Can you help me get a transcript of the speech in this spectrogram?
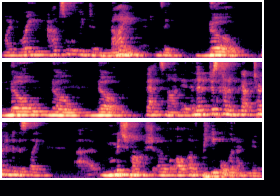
my brain absolutely denying it and saying, no, no, no, no, that's not it. And then it just kind of got turned into this like uh, mishmash of all of people that I knew,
